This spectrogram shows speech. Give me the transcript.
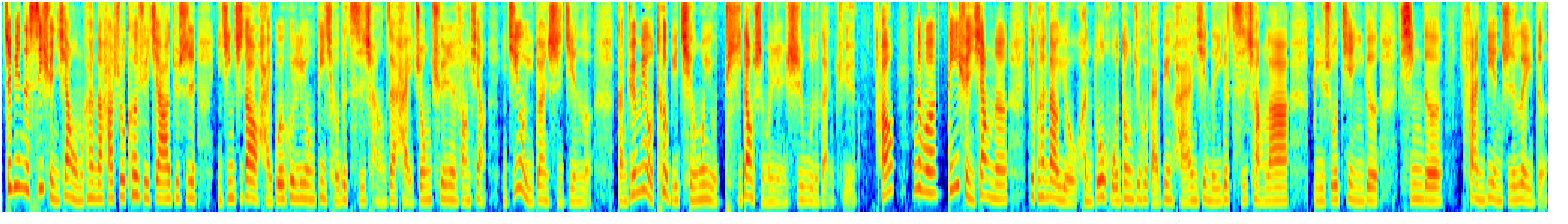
这边的 C 选项，我们看到他说科学家就是已经知道海龟会利用地球的磁场在海中确认方向，已经有一段时间了，感觉没有特别前文有提到什么人事物的感觉。好，那么 D 选项呢，就看到有很多活动就会改变海岸线的一个磁场啦，比如说建一个新的饭店之类的，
